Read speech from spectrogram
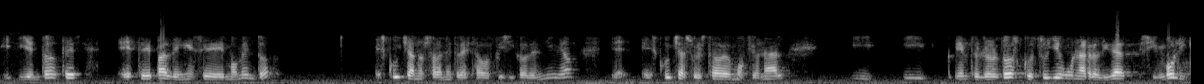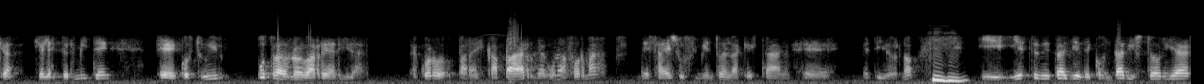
Y, y, entonces este padre en ese momento escucha no solamente el estado físico del niño, eh, escucha su estado emocional y, y, entre los dos construyen una realidad simbólica que les permiten eh, construir otra nueva realidad, ¿de acuerdo? Para escapar, de alguna forma, de esa de sufrimiento en la que están eh, metidos, ¿no? y, este detalle de contar historias,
